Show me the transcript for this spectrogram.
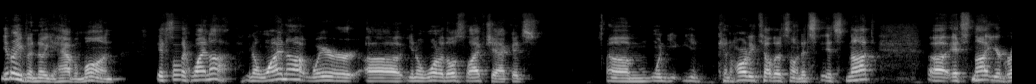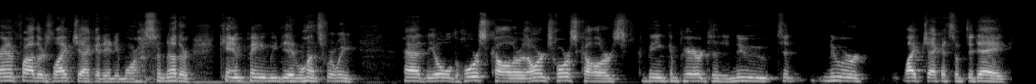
you don't even know you have them on. It's like, why not? You know, why not wear, uh, you know, one of those life jackets um, when you, you can hardly tell that's on? It's, it's not, uh, it's not your grandfather's life jacket anymore. It's another campaign we did once where we had the old horse collar, the orange horse collars being compared to the new to newer life jackets of today.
